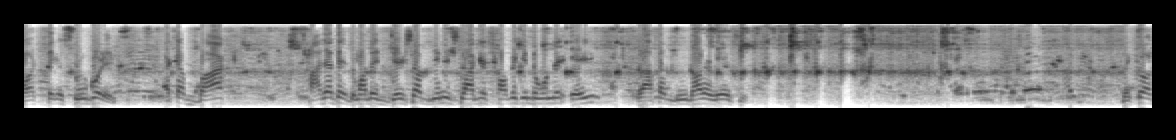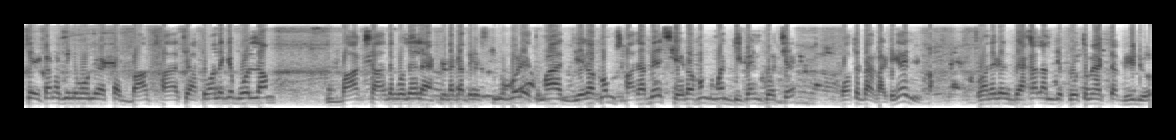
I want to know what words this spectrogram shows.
ঘর থেকে শুরু করে একটা বাঘ সাজাতে তোমাদের যেসব জিনিস লাগে, সবই কিন্তু বন্ধুরা এই রাস্তার দুধারে রয়েছে। দেখতে পাচ্ছ, এখানে কিন্তু বন্ধুরা একটা বাঘ সাজাচ্ছে। আর তোমাদেরকে বললাম, বাঘ সাজাতে বলতে গেলে একশো টাকা থেকে শুরু করে তোমার যেরকম সাজাবে, সেরকম তোমার ডিপেন্ড করছে কত টাকা, ঠিক আছে? তোমাদেরকে দেখালাম যে প্রথমে একটা ভিডিও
